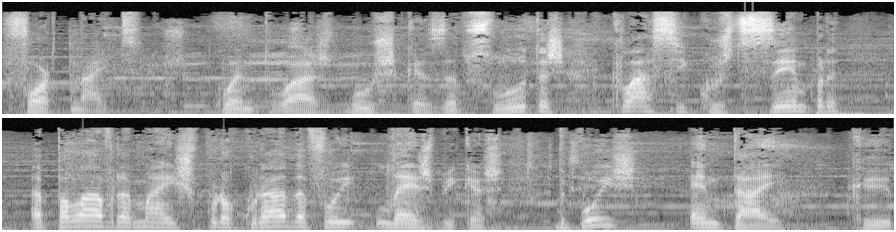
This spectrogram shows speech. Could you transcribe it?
Fortnite. Quanto às buscas absolutas, clássicos de sempre, a palavra mais procurada foi lésbicas, depois hentai, que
